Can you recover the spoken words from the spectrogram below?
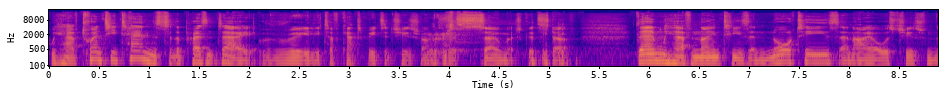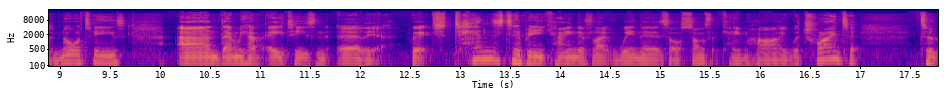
We have 2010s to the present day. Really tough category to choose from because there's so much good stuff. Then we have 90s and noughties, and I always choose from the noughties. And then we have 80s and earlier, which tends to be kind of like winners or songs that came high. We're trying to to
